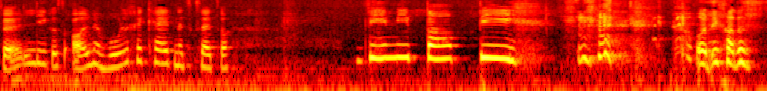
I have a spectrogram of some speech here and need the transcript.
völlig aus allen Wolken gefallen und hat gesagt so «Wie mein Papi!» Und ich habe das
